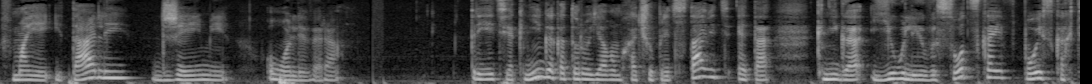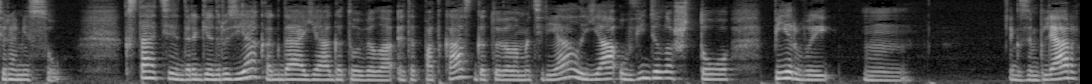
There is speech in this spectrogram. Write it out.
в моей Италии Джейми Оливера. Третья книга, которую я вам хочу представить, это книга Юлии Высоцкой «В поисках тирамису». Кстати, дорогие друзья, когда я готовила этот подкаст, готовила материалы, я увидела, что первый экземпляр,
